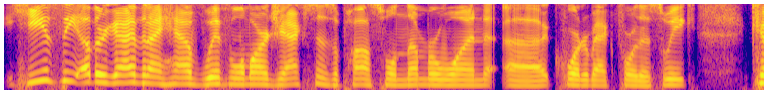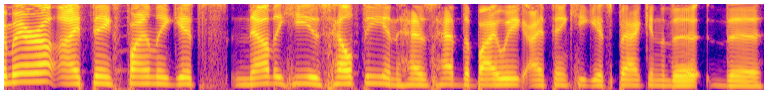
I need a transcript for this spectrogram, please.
he's the other guy that I have with Lamar Jackson as a possible number one uh, quarterback for this week. Kamara, I think, finally gets now that he is healthy and has had the bye week. I think he gets back into the the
